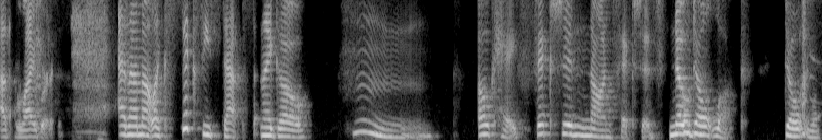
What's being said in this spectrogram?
at the library? And I'm at like 60 steps and I go, hmm, okay, fiction, nonfiction. No, don't look. Don't look.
